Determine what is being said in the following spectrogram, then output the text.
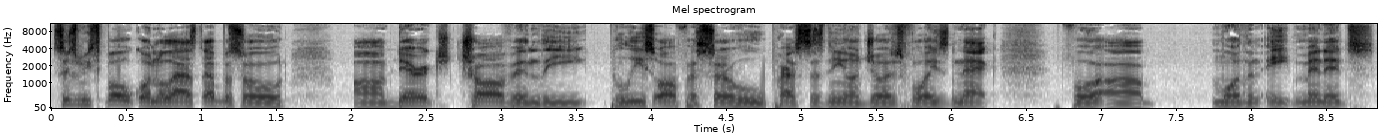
since we spoke on the last episode, um, Derek Chauvin, the police officer who pressed his knee on George Floyd's neck for uh more than eight minutes,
